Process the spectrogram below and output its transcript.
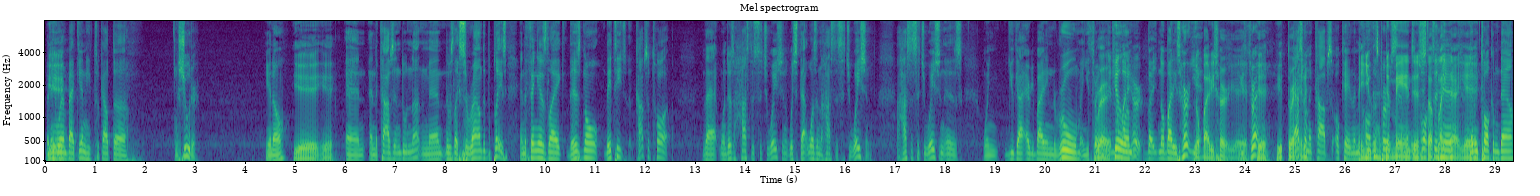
but then he went back in he took out the, the shooter you know Yeah, yeah. and and the cops didn't do nothing, man. It was like surrounded the place. And the thing is, like, there's no. They teach cops are taught that when there's a hostage situation, which that wasn't a hostage situation. A hostage situation is when you got everybody in the room and you threaten Right. to kill them, hurt. but nobody's hurt yet. Nobody's hurt. Yeah. You're threatening. Yeah, you're threatening. That's when the cops. Okay, let me And call you this got person. demands let me and talk stuff like him, that, yeah. Let me talk him down.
